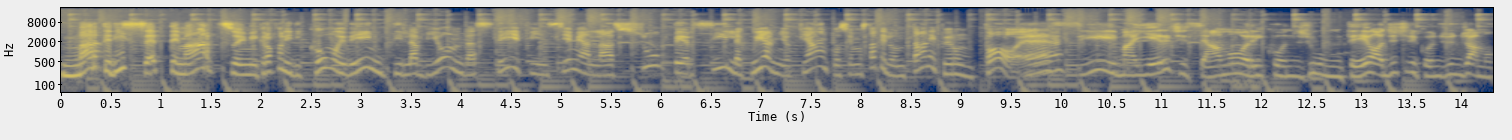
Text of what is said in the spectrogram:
Martedì 7 marzo, i microfoni di Como Eventi, la bionda Stefi insieme alla Super Sil qui al mio fianco. Siamo state lontane per un po', eh? Eh sì, ma ieri ci siamo ricongiunte e oggi ci ricongiungiamo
